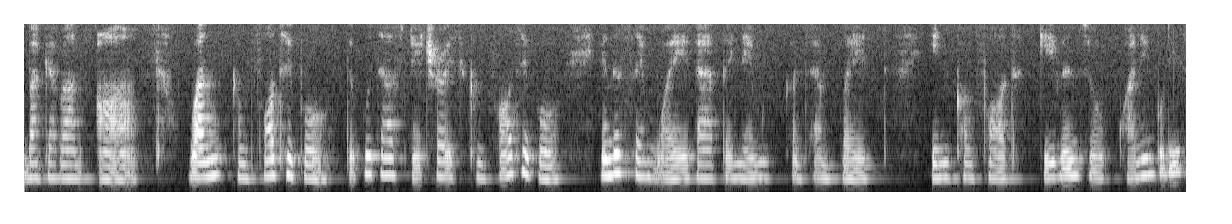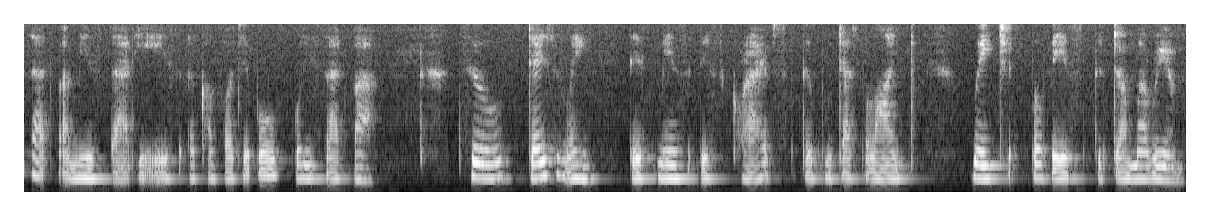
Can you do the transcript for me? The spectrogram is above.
Bhagavan are 1. Comfortable. The Buddha's nature is comfortable in the same way that the name contemplate in comfort given to Guanyin Bodhisattva means that he is a comfortable Bodhisattva. 2. Dazzling. This means describes the Buddha's light, which pervades the Dharma realm.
